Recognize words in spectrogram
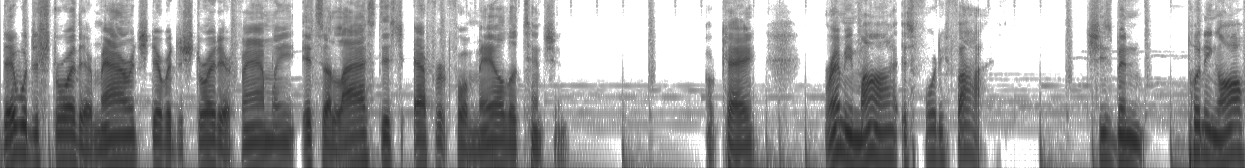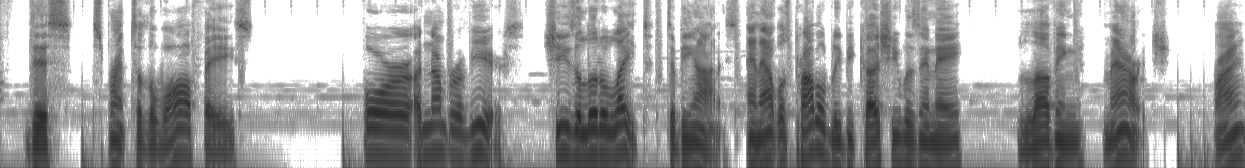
They will destroy their marriage. They will destroy their family. It's a last ditch effort for male attention. Okay. Remy Ma is 45. she's been putting off this sprint to the wall phase for a number of years. She's a little late, to be honest. And that was probably because she was in a loving marriage, right?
